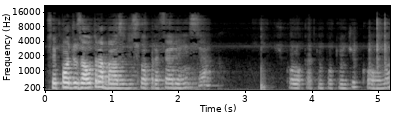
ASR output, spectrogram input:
Você pode usar outra base de sua preferência. Deixa eu colocar aqui um pouquinho de cola.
